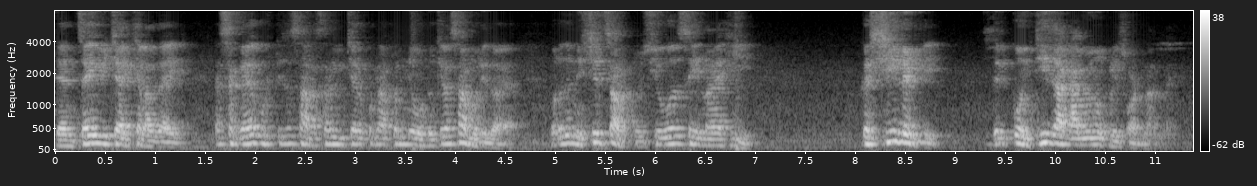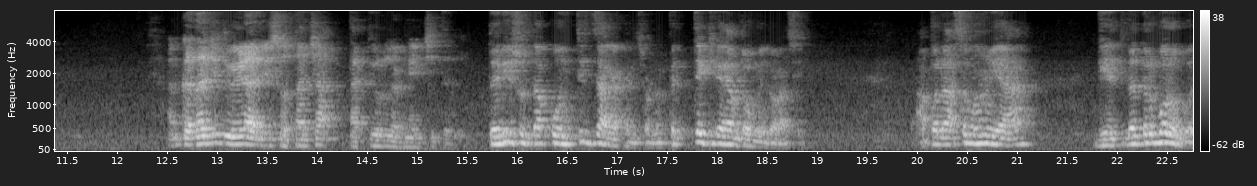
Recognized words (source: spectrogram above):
त्यांचाही विचार केला जाईल. या सगळ्या गोष्टीचा सारासार विचार करून आपण निवडणुकीला सामोरे जाऊया. परंतु निश्चित सांगतो शिवसेना ही कशी लढली तरी कोणतीही जागा आम्ही मोकळी सोडणार नाही. आणि कदाचित वेळ आली स्वतःच्या ताकदीवर लढण्याची तर. तरी सुद्धा कोणतीच जागा खाली सोडणार प्रत्येक ठिकाणी आमचा उमेदवार असेल. आपण असं म्हणूया घेतलं तर बरोबर.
